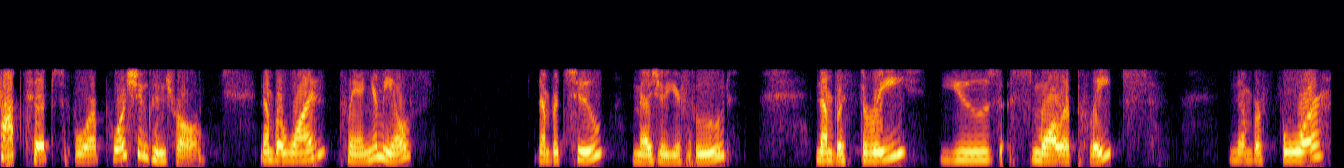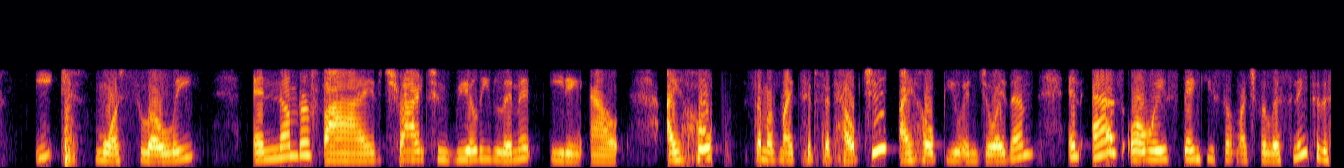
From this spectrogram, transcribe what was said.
top tips for portion control. Number 1, plan your meals. Number two, measure your food. Number three, use smaller plates. Number four, eat more slowly. And number five, try to really limit eating out. I hope some of my tips have helped you. I hope you enjoy them. And as always, thank you so much for listening to the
